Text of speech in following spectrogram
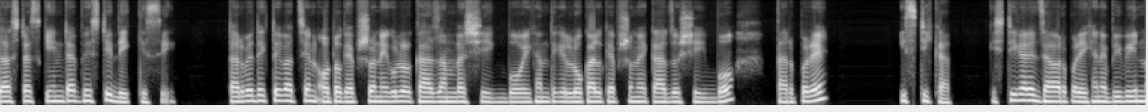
জাস্ট আজকে ইন্টারফেসটি দেখতেছি। তারপরে দেখতে পাচ্ছেন অটো ক্যাপশন এগুলোর কাজ আমরা শিখব। এখান থেকে লোকাল ক্যাপশনের কাজও শিখব। তারপরে স্টিকার। স্টিকারে যাওয়ার পরে এখানে বিভিন্ন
